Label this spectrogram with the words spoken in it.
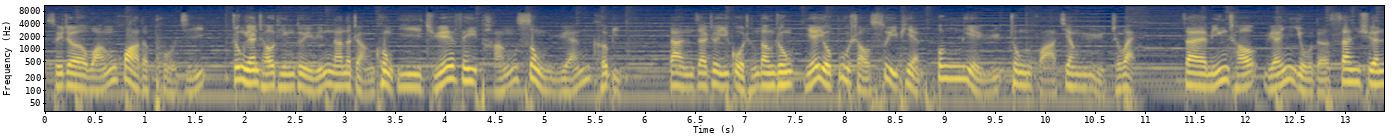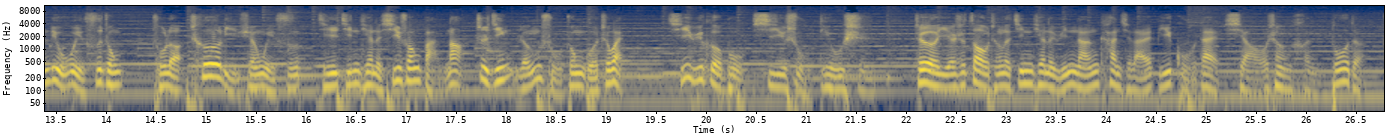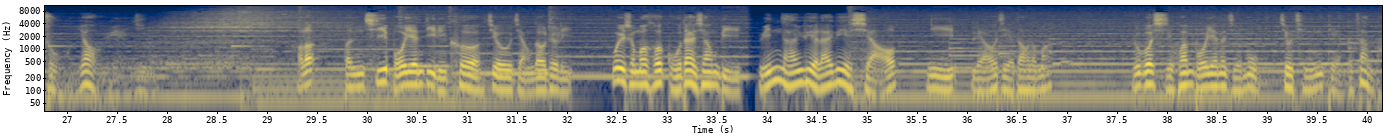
随着王化的普及，中原朝廷对云南的掌控已绝非唐宋元可比。但在这一过程当中，也有不少碎片崩裂于中华疆域之外。在明朝原有的三宣六卫司中，除了车里宣慰司及今天的西双版纳至今仍属中国之外，其余各部悉数丢失。这也是造成了今天的云南看起来比古代小上很多的主要原因。好了，本期博言地理课就讲到这里。为什么和古代相比，云南越来越小？你了解到了吗？如果喜欢博言的节目，就请点个赞吧。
